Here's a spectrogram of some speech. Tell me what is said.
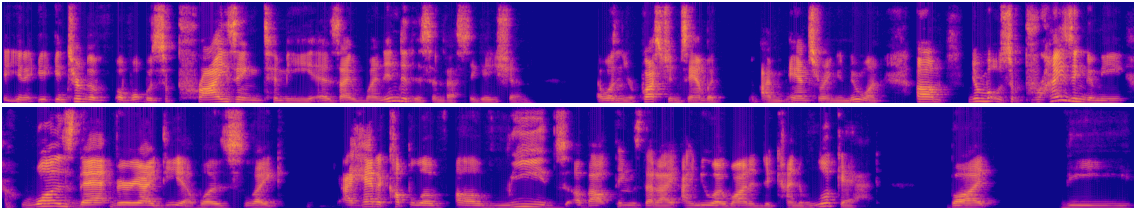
you know, in terms of, of what was surprising to me as I went into this investigation, that wasn't your question, Sam, but I'm answering a new one. Um, you know, what was surprising to me was that very idea was like I had a couple of, of leads about things that I, I knew I wanted to kind of look at, but the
